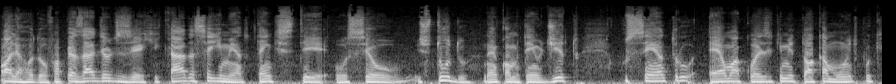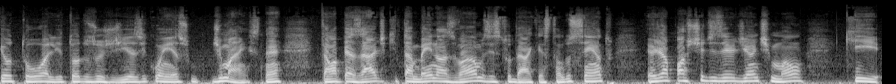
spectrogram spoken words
Olha, Rodolfo, apesar de eu dizer que cada segmento tem que ter o seu estudo, né, como tenho dito, o centro é uma coisa que me toca muito porque eu estou ali todos os dias e conheço demais, né? Então, apesar de que também nós vamos estudar a questão do centro, eu já posso te dizer de antemão que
